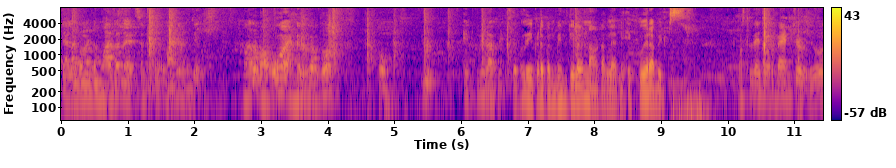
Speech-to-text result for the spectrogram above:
त्याला काय वाटलं माझा जायचं नाही माझे म्हणजे माझा भाऊ हँडल करतो. हो. एकविरा बिट्स इकडे पण भिंतीला नाव टाकलं आहे एकविरा बिट्स मस्त त्याच्यावर बँडचे व्हिडिओ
